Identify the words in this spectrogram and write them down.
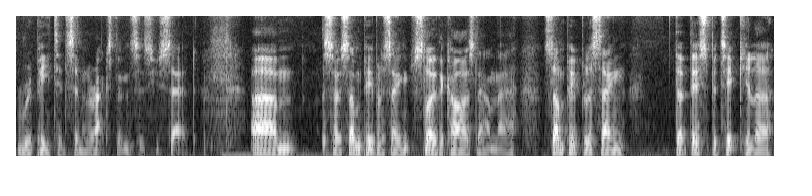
repeated similar accidents, as you said. Um, so some people are saying slow the cars down there. Some people are saying that this particular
